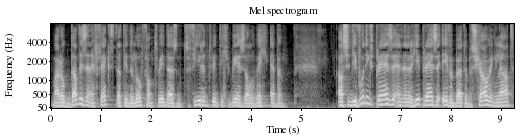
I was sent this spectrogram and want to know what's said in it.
Maar ook dat is een effect dat in de loop van 2024 weer zal weg hebben. Als je die voedingsprijzen en energieprijzen even buiten beschouwing laat,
